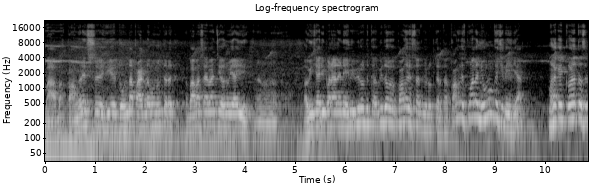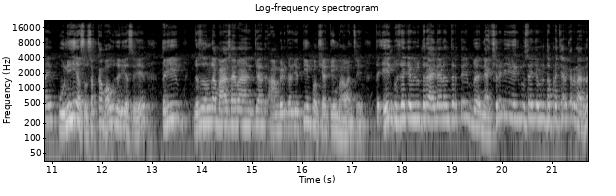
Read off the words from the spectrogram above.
बाबा काँग्रेस ही दोनदा पाडलं म्हणून तर बाबासाहेबांचे अनुयायी अविचारीपणाला अविचारीपणाने नेहमी विरोध विरो काँग्रेसचाच विरोध करतात. काँग्रेस तुम्हाला निवडून कशी देईल यार मला काही कळतच नाही. कुणीही असो सख्खा भाऊ जरी असेल तरी जसं समजा बाळासाहेबांच्या आंबेडकर जे तीन पक्ष आहेत तीन भावांचे तर एक दुसऱ्याच्या विरुद्ध राहिल्यानंतर ते नॅचरली एक दुसऱ्याच्या विरुद्ध प्रचार करणार ना?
